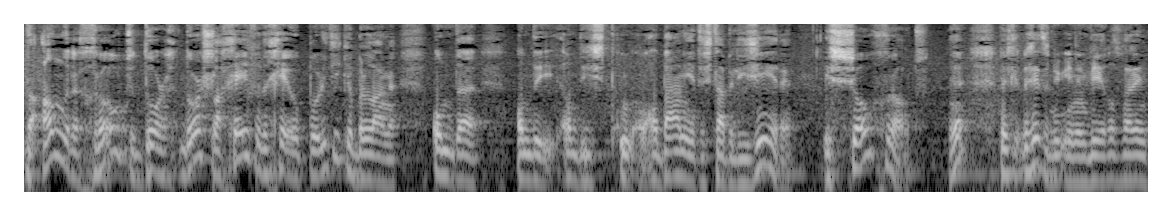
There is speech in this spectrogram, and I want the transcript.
de andere grote door, doorslaggevende geopolitieke belangen om, de, om, die, om, die, om Albanië te stabiliseren, is zo groot we zitten nu in een wereld waarin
